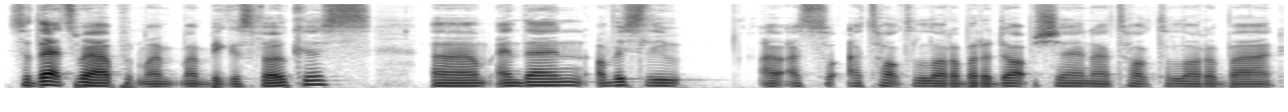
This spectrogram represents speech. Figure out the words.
So that's where I put my, my biggest focus. Um, and then obviously, I talked a lot about adoption. I talked a lot about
